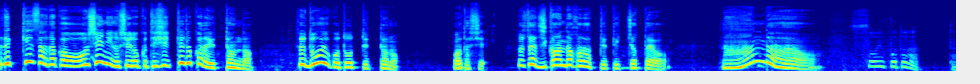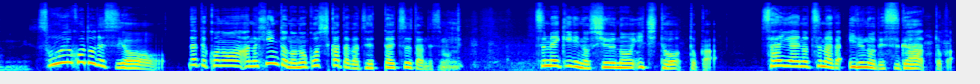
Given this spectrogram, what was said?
で今朝だからお心理の収録って知ってるから言ったんだ。それどういうことって言ったの？私。そしたら時間だからって言って言っちゃったよ。なんだよ。そういうことだったんですそういうことですよ。だってこのあのヒントの残し方が絶対ツータンですもん爪切りの収納位置ととか最愛の妻がいるのですがとか。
